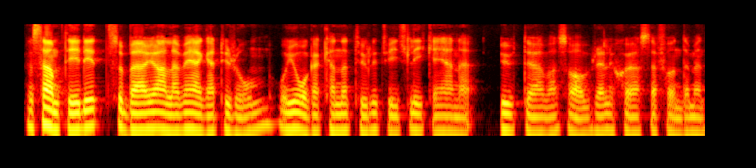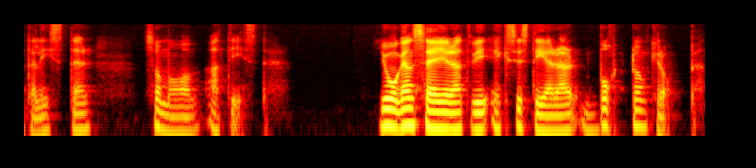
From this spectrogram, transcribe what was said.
Men samtidigt så bär ju alla vägar till Rom och yoga kan naturligtvis lika gärna utövas av religiösa fundamentalister som av ateister. Yogan säger att vi existerar bortom kroppen,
